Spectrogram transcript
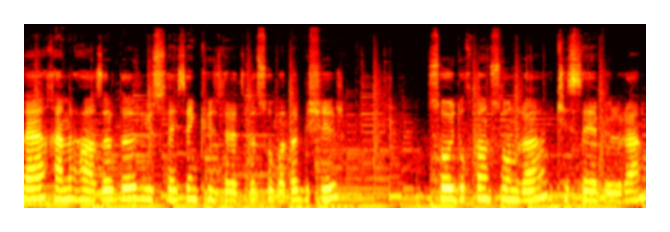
Və xəmir hazırdır. 180-200 dərəcədə sobada bişir. Soyduqdan sonra 2 hissəyə bölürəm.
